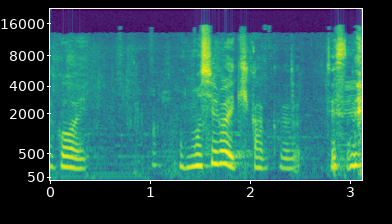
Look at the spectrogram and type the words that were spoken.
すごい。面白い企画ですね。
